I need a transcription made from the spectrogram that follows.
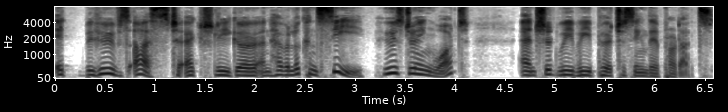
it behooves us to actually go and have a look and see who's doing what, and should we be purchasing their products.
